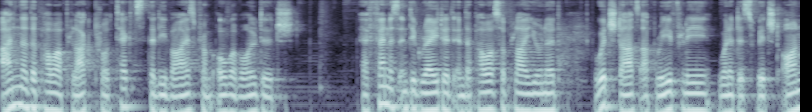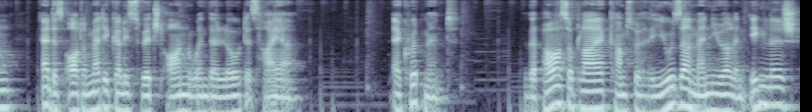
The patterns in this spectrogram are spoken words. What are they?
under the power plug protects the device from overvoltage. A fan is integrated in the power supply unit which starts up briefly when it is switched on and is automatically switched on when the load is higher. Equipment The power supply comes with a user manual in English,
